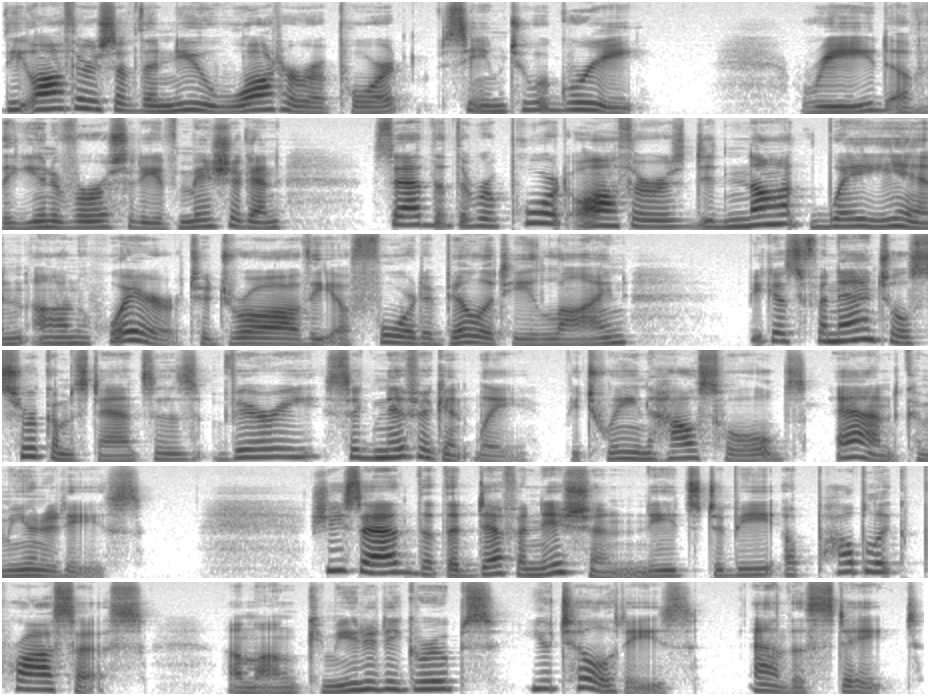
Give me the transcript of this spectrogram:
the authors of the new Water Report seem to agree. Read of the University of Michigan said that the report authors did not weigh in on where to draw the affordability line because financial circumstances vary significantly between households and communities. She said that the definition needs to be a public process among community groups, utilities, and the state.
